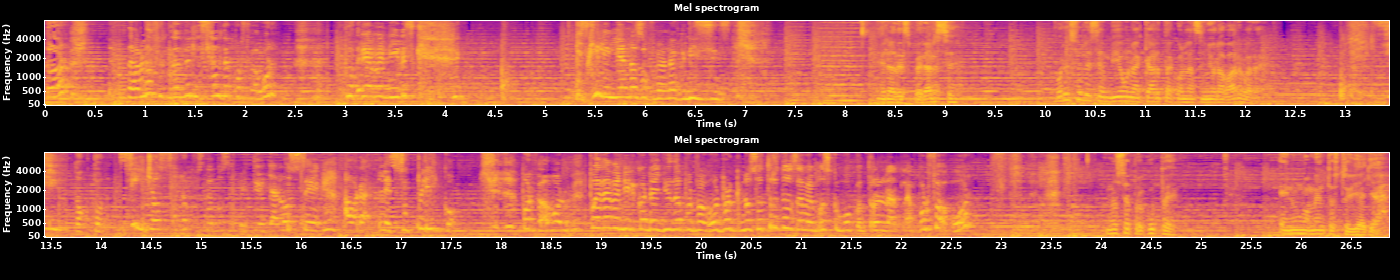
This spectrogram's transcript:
Doctor, habla Fernanda Elizalde, por favor. ¿Podría venir? Es que... Es que Liliana sufrió una crisis. era de esperarse. Por eso les envié una carta con la señora Bárbara. Sí, doctor. Sí, yo sé lo que usted nos advirtió, ya lo sé. Ahora, le suplico. Por favor, puede venir con ayuda, por favor, porque nosotros no sabemos cómo controlarla. Por favor. No se preocupe. En un momento estoy allá.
